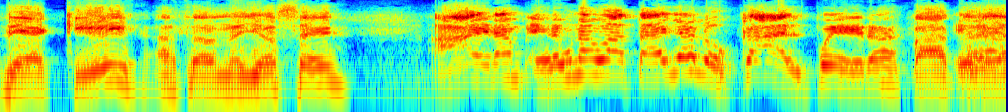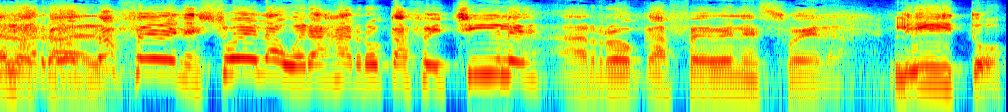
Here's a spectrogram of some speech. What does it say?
De aquí, hasta donde yo sé. Ah, era, era una batalla local, pues era. Batalla era local. Jarro Café Venezuela o era Jarro Café Chile. Arro Café Venezuela. Listo.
